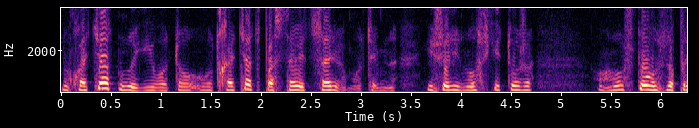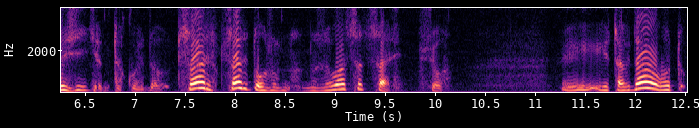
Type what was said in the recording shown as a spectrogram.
Ну, хотят многие, вот, вот хотят поставить царем, вот именно. И Жириновский тоже. А, ну, что за президент такой? Да? Царь, царь должен называться царь. Все. И, и тогда вот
